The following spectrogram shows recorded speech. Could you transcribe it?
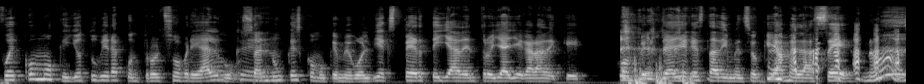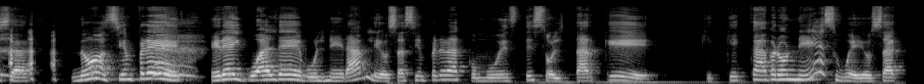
fue como que yo tuviera control sobre algo. O sea, nunca es como que me volví experta y ya adentro ya llegara de que, "Comper, ya llegué a esta dimensión que ya me la sé, ¿no? O sea, no, siempre era igual de vulnerable. O sea, siempre era como este soltar que, que qué cabrón es, güey. O sea,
